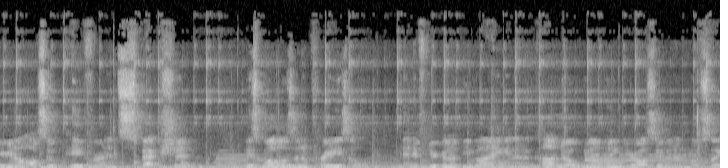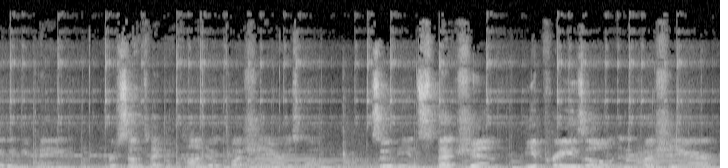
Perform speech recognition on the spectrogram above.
You're going to also pay for an inspection as well as an appraisal. And if you're going to be buying in a condo building, you're also going to most likely be paying for some type of condo questionnaire as well. So the inspection, the appraisal, and the questionnaire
